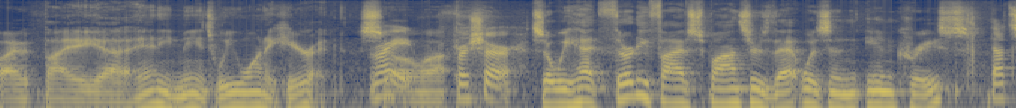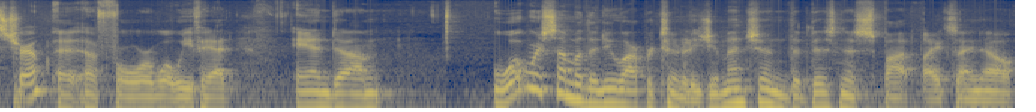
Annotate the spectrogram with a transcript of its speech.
by by uh, any means. We want to hear it. So, right, uh, for sure. So we had 35 sponsors. That was an increase. That's true. Uh, uh, for what we've had, and. Um, what were some of the new opportunities? You mentioned the business spotlights, I know.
